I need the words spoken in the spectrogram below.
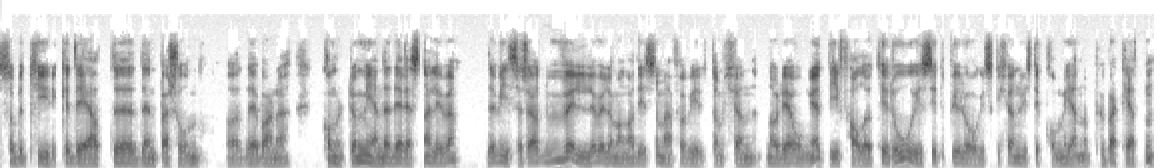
så betyr ikke det at eh, den personen og det barnet kommer til å mene det resten av livet. Det viser seg at veldig veldig mange av de som er forvirret om kjønn når de er unge, de faller til ro i sitt biologiske kjønn hvis de kommer gjennom puberteten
